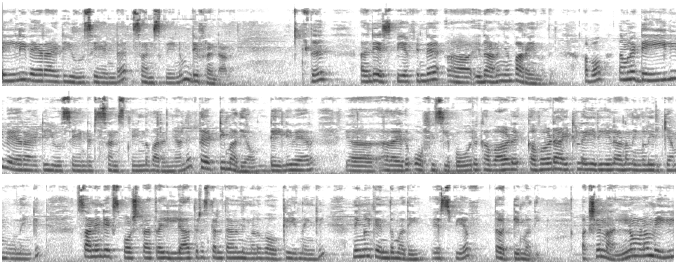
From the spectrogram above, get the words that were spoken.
ഡെയിലി വെയർ ആയിട്ട് യൂസ് ചെയ്യേണ്ട സൺസ്ക്രീനും ഡിഫറെന്റ് ആണ്. ഇത് അതിന്റെ എസ് പി എഫിന്റെ ഇതാണ് ഞാൻ പറയുന്നത്. അപ്പോൾ നമ്മൾ ഡെയിലി വെയർ ആയിട്ട് യൂസ് ചെയ്യേണ്ട സൺസ്ക്രീൻ എന്ന് പറഞ്ഞാൽ തേർട്ടി മതിയാവും. ഡെയിലി വെയർ അതായത് ഓഫീസിൽ ഇപ്പോൾ ഒരു കവേർഡ് കവേർഡ് ആയിട്ടുള്ള ഏരിയയിലാണ് നിങ്ങൾ ഇരിക്കാൻ പോകുന്നതെങ്കിൽ സണ്ണിന്റെ എക്സ്പോഷർ അത്ര ഇല്ലാത്തൊരു സ്ഥലത്താണ് നിങ്ങൾ വർക്ക് ചെയ്യുന്നതെങ്കിൽ നിങ്ങൾക്ക് എന്ത് മതി? എസ് പി എഫ് തേർട്ടി മതി. പക്ഷെ നല്ലോണം വെയിൽ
